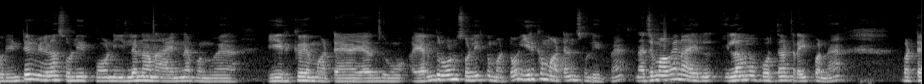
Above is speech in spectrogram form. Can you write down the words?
ஒரு இன்டர்வியூலாம் சொல்லியிருப்போம். நீ இல்லைன்னா நான் என்ன பண்ணுவேன்? இருக்கவே மாட்டேன் இறந்துருவோம். இறந்துருவோன்னு சொல்லியிருக்க மாட்டோம் இருக்க மாட்டேன்னு சொல்லியிருப்பேன். நிஜமாவே நான் இல் இல்லாமல் போகிறது தான் ட்ரை பண்ணேன் பட்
